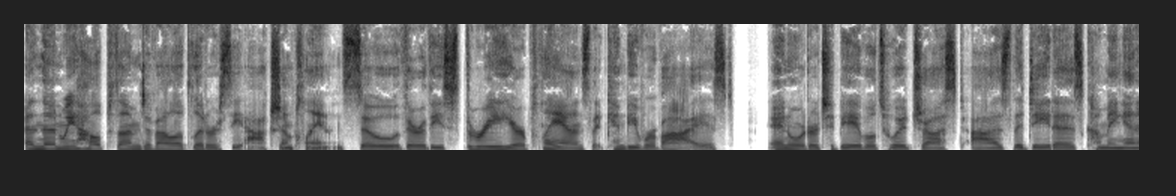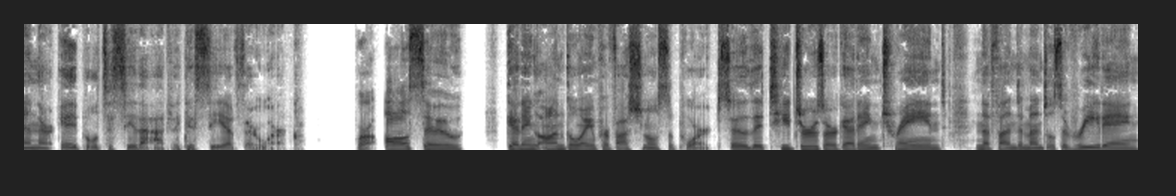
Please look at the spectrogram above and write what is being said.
And then we helped them develop literacy action plans. So there are these three year plans that can be revised in order to be able to adjust as the data is coming in and they're able to see the efficacy of their work. We're also getting ongoing professional support. So the teachers are getting trained in the fundamentals of reading.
